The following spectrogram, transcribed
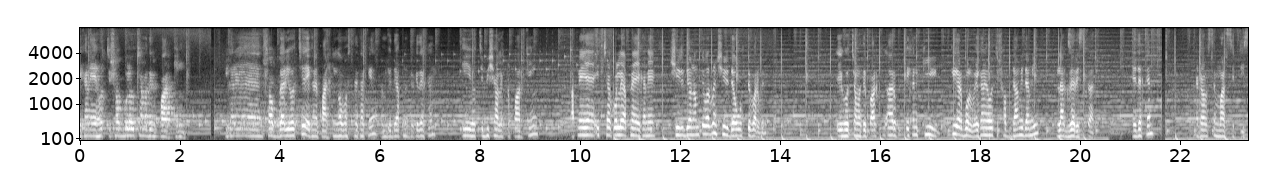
এখানে হচ্ছে সবগুলো হচ্ছে আমাদের পার্কিং এখানে সব গাড়ি হচ্ছে, এখানে পার্কিং অবস্থায় থাকে। আমি যদি আপনাদেরকে দেখাই, এই হচ্ছে বিশাল একটা পার্কিং আপনি ইচ্ছা করলে আপনি এখানে সিঁড়ি দিয়েও নামতে পারবেন, সিঁড়ি দিয়েও উঠতে পারবেন। এই হচ্ছে আমাদের পার্কিং আর এখানে কি কি আর বলব? এখানে হচ্ছে সব দামি দামি লাক্সারিস কার এই দেখেন, এটা হচ্ছে মার্সিডিস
